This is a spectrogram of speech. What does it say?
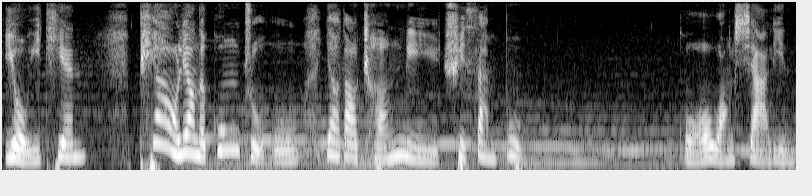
有一天，漂亮的公主要到城里去散步。国王下令，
